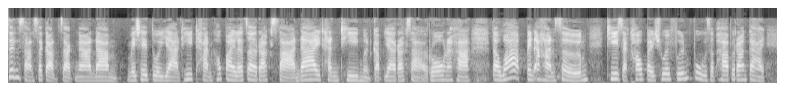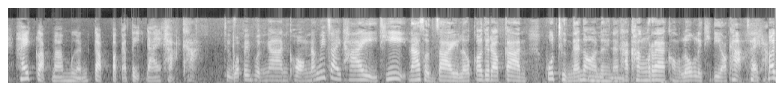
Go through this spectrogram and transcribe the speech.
ซึ่งสารสกัดจากงาดำไม่ใช่ตัวยาที่ทานเข้าไปแล้วจะรักษาได้ทันทีเหมือนกับยารักษาโรคนะคะ แต่ว่าเป็นอาหารเสริมที่จะเข้าไปช่วยฟื้นฟูสภาพร่างกาย ให้กลับมาเหมือนกับปกติได้ค่ะค่ะ ถือว่าเป็นผลงานของนักวิจัยไทยที่น่าสนใจแล้วก็ได้รับการพูดถึงแน่นอนเลยนะคะ ครั้งแรกของโลกเลยทีเดียวค่ะใช่ค่ะ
